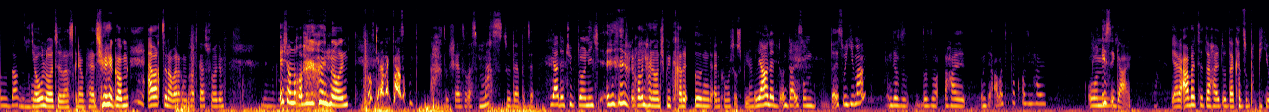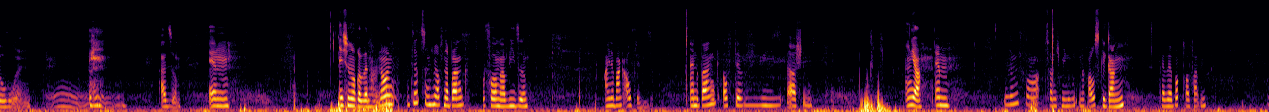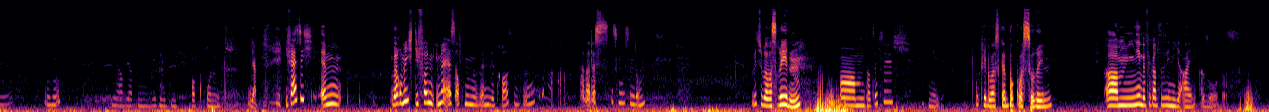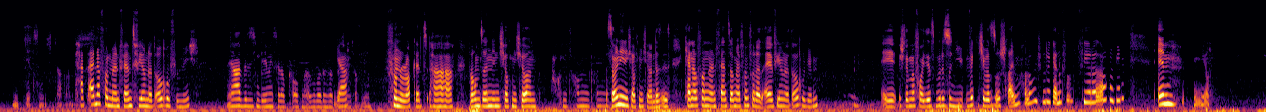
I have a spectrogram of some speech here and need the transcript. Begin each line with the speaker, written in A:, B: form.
A: Also da
B: Yo Leute, was geht ab? Herzlich willkommen einfach zu einer weiteren Podcast-Folge. Ich und Robin 9.
A: Los, geht er weg, Pause!
B: Ach du Scheiße, was machst du da bitte?
A: Ja, der Typ soll nicht.
B: Robin Heinlein spielt gerade irgendein komisches Spiel.
A: ja, und, der, und da ist so ein, da ist so jemand und der so halt und der arbeitet da quasi halt. Und
B: Ist egal. Ja, der arbeitet da halt und da kannst du Papier holen. Also, ähm, ich und Robin Heinlein sitzen hier auf einer Bank vor einer Wiese.
A: eine Bank auf der Wiese.
B: Eine Bank auf der Wiese. Ah, stimmt. Ja, ähm, wir sind vor 20 Minuten rausgegangen, weil wir Bock drauf hatten. Mhm.
A: Ja, wir hatten definitiv Bock und
B: Ja. Ich weiß nicht, ähm, warum ich die Folgen immer erst aufnehme, wenn wir draußen sind. Aber das ist ein bisschen dumm. Willst du über was reden?
A: ähm, tatsächlich. Nee.
B: Okay, du hast keinen Bock, was zu reden.
A: Ähm, nee, mir fällt gerade tatsächlich nicht ein. Also das liegt jetzt nicht daran.
B: Hat einer von meinen Fans 400 Euro für mich?
A: Ja, will sich ein Gaming-Setup kaufen, also Leute, hört
B: Ja.
A: nicht auf ihn.
B: Von Rocket. Haha. Warum sollen die nicht auf mich hören?
A: Okay, schon können.
B: Was sollen die nicht auf mich hören? Das ist keiner von meinen Fans soll mir 500, äh, 400 Euro geben. Ey, stell mir vor, jetzt würdest du die wirklich immer so schreiben. Hallo, ich würde gerne 400 Euro geben. Ähm, ja.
